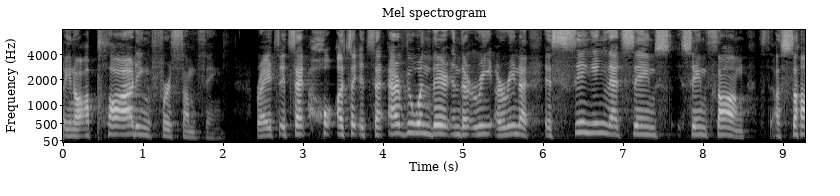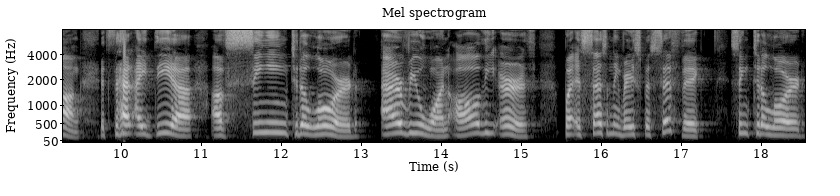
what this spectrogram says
you know, applauding for something, right? It's, it's that whole, it's, it's that everyone there in the arena is singing that same same song, a song. It's that idea of singing to the Lord everyone, all the earth, but it says something very specific sing to the Lord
